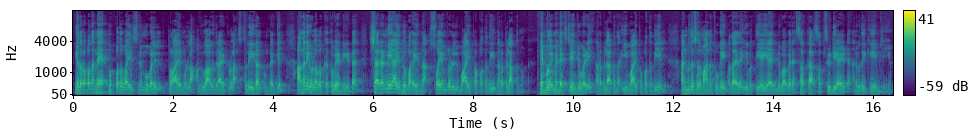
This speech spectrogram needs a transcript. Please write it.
ഇനി അതോടൊപ്പം തന്നെ മുപ്പത് വയസ്സിന് മുകളിൽ പ്രായമുള്ള അവിവാഹിതരായിട്ടുള്ള സ്ത്രീകൾ ഉണ്ടെങ്കിൽ അങ്ങനെയുള്ളവർക്കൊക്കെ വേണ്ടിയിട്ട് ശരണ്യ എന്ന് പറയുന്ന സ്വയം തൊഴിൽ വായ്പ പദ്ധതി നടപ്പിലാക്കുന്നുണ്ട്. എംപ്ലോയ്മെന്റ് എക്സ്ചേഞ്ച് വഴി നടപ്പിലാക്കുന്ന ഈ വായ്പ പദ്ധതിയിൽ അൻപത് ശതമാനം തുകയും അതായത് ഇരുപത്തി അയ്യായിരം രൂപ വരെ സർക്കാർ സബ്സിഡിയായിട്ട് അനുവദിക്കുകയും ചെയ്യും.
